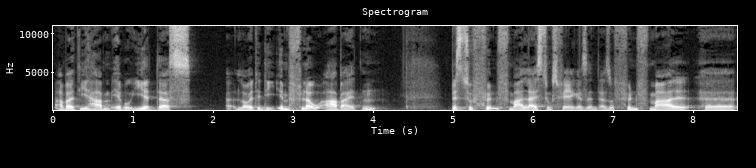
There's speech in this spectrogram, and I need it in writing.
aber die haben eruiert, dass Leute, die im Flow arbeiten, bis zu fünfmal leistungsfähiger sind. Also fünfmal äh,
